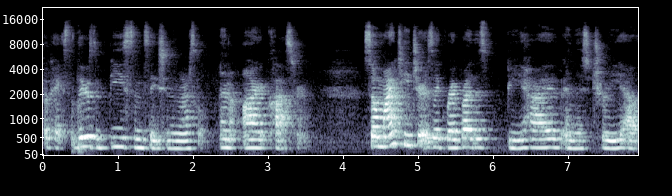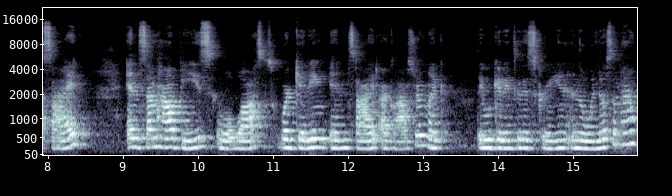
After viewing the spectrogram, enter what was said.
okay, so there's a bee sensation in our school, in our classroom. So my teacher is like right by this beehive and this tree outside, and somehow bees, well wasps, were getting inside our classroom, like they were getting through the screen and the window somehow.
